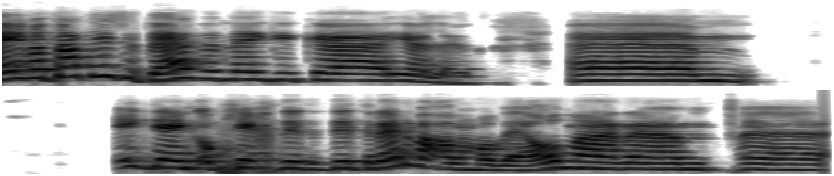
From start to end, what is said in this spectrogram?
nee, want dat is het, hè? Dan denk ik, eh, ja, leuk. Ehm, ik denk op zich, dit, dit redden we allemaal wel. Maar ehm, eh,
